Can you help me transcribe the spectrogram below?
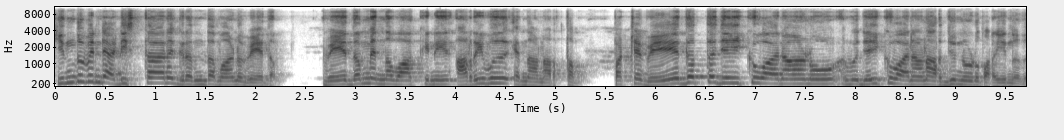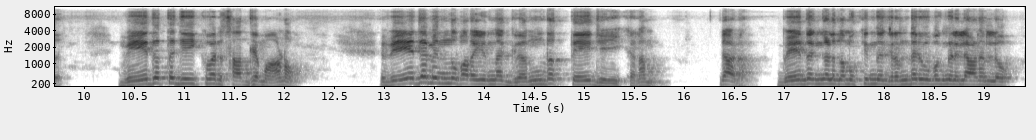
ഹിന്ദുവിന്റെ അടിസ്ഥാന ഗ്രന്ഥമാണ് വേദം. വേദം എന്ന വാക്കിന് അറിവ് എന്നാണ് അർത്ഥം. പക്ഷെ വേദത്തെ ജയിക്കുവാനാണോ ജയിക്കുവാനാണ് അർജുനോട് പറയുന്നത്. വേദത്തെ ജയിക്കുവാൻ സാധ്യമാണോ? വേദം എന്ന് പറയുന്ന ഗ്രന്ഥത്തെ ജയിക്കണം. ഇതാണ്. വേദങ്ങൾ നമുക്കിന്ന് ഗ്രന്ഥരൂപങ്ങളിലാണല്ലോ.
